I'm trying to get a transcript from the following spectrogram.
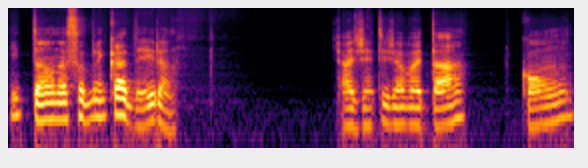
Então nessa brincadeira a gente já vai estar tá com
